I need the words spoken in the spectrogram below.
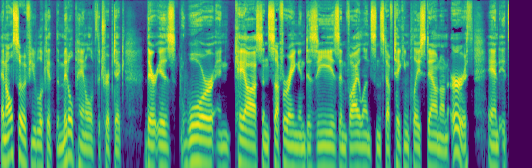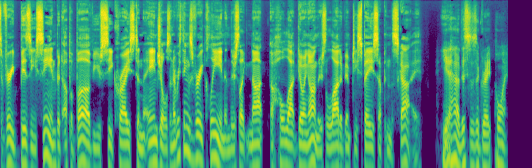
and also if you look at the middle panel of the triptych there is war and chaos and suffering and disease and violence and stuff taking place down on earth and it's a very busy scene but up above you see Christ and the angels and everything's very clean and there's like not a whole lot going on. There's a lot of empty space up in the sky. Yeah this is a great point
